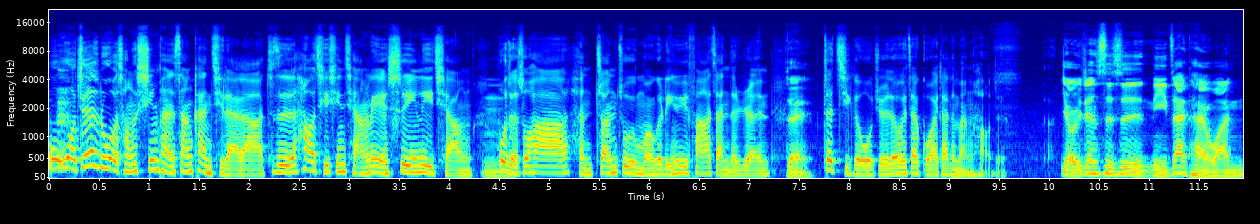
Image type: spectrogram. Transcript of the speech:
我我觉得如果从星盘上看起来啦，就是好奇心强烈、适应力强，嗯、或者说他很专注于某个领域发展的人，对这几个我觉得会在国外待的蛮好的。有一件事是你在台湾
